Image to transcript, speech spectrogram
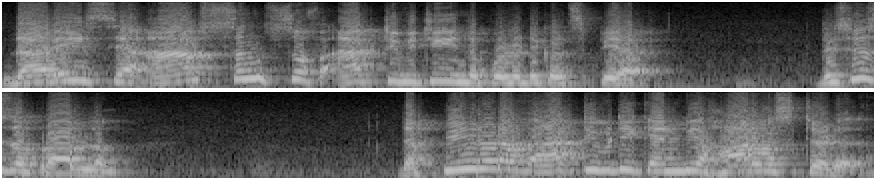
There is an absence of activity in the political sphere. This is the problem. The period of activity can be harvested.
